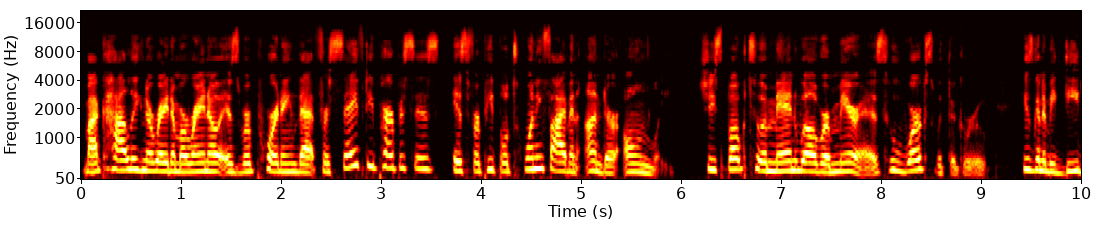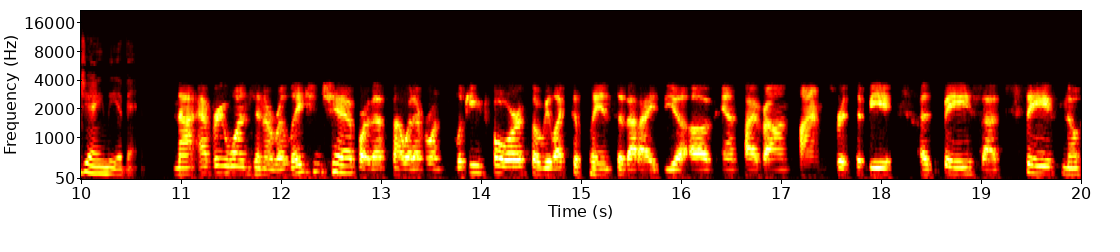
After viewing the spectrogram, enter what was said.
My colleague Nereida Moreno is reporting that for safety purposes, it's for people 25 and under only. She spoke to Emmanuel Ramirez, who works with the group. He's going to be DJing the event. Not everyone's in a relationship, or that's not what everyone's looking for. So we like to play into that idea of anti Valentine's for it to be a space that's safe, no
